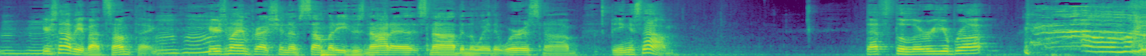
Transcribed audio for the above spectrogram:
Mm-hmm. you're snobby about something. Here's my impression of somebody who's not a snob in the way that we're a snob, being a snob. That's the lure you brought? oh my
